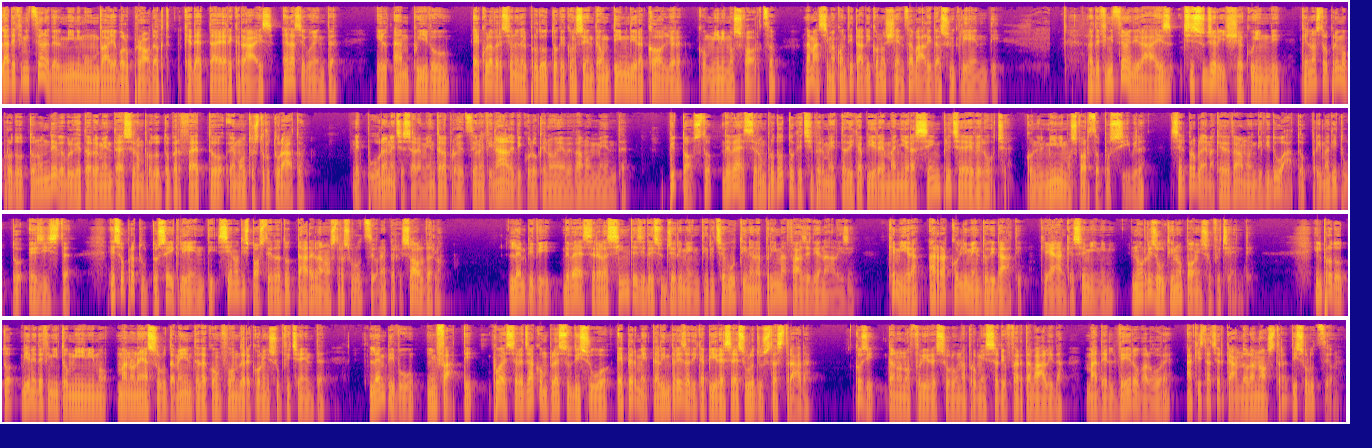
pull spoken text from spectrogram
La definizione del Minimum Viable Product che detta Eric Rice è la seguente. Il MPV è quella versione del prodotto che consente a un team di raccogliere, con minimo sforzo, la massima quantità di conoscenza valida sui clienti. La definizione di Rice ci suggerisce quindi che il nostro primo prodotto non deve obbligatoriamente essere un prodotto perfetto e molto strutturato, neppure necessariamente la proiezione finale di quello che noi avevamo in mente. Piuttosto deve essere un prodotto che ci permetta di capire in maniera semplice e veloce con il minimo sforzo possibile, se il problema che avevamo individuato prima di tutto esiste e soprattutto se i clienti siano disposti ad adottare la nostra soluzione per risolverlo. L'MPV deve essere la sintesi dei suggerimenti ricevuti nella prima fase di analisi, che mira al raccoglimento di dati che, anche se minimi, non risultino poi insufficienti. Il prodotto viene definito minimo, ma non è assolutamente da confondere con insufficiente. L'MPV, infatti, può essere già complesso di suo e permette all'impresa di capire se è sulla giusta strada, così da non offrire solo una promessa di offerta valida, ma del vero valore a chi sta cercando la nostra di soluzione.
